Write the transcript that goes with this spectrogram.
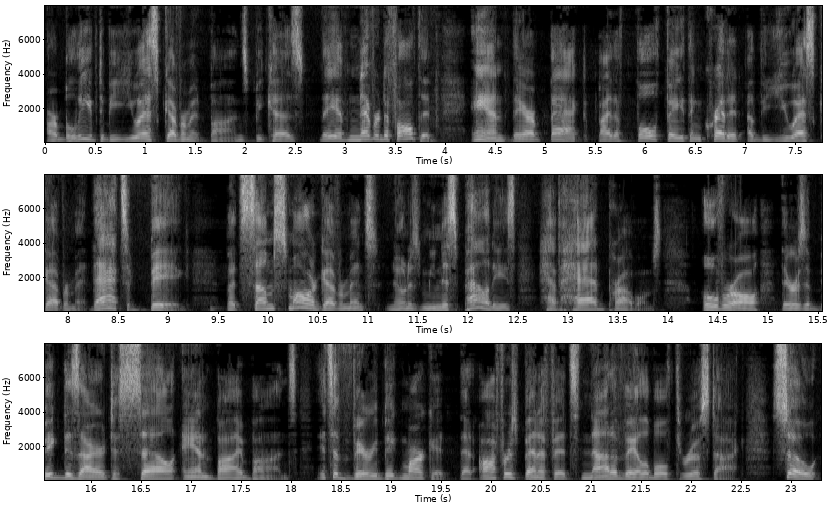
are believed to be U.S. government bonds because they have never defaulted and they are backed by the full faith and credit of the U.S. government. That's big. But some smaller governments, known as municipalities, have had problems. Overall, there is a big desire to sell and buy bonds. It's a very big market that offers benefits not available through a stock. So,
